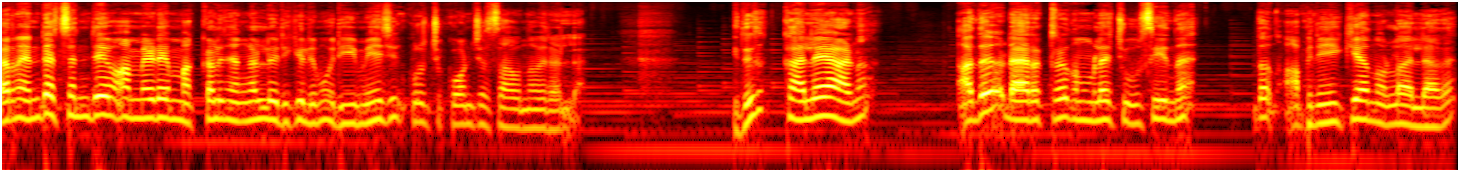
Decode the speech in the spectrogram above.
കാരണം എന്റെ അച്ഛന്റെയും അമ്മയുടെയും മക്കൾ ഞങ്ങളിൽ ഒരിക്കലും ഒരു ഇമേജ് കുറിച്ച് കോൺഷ്യസ് ആവുന്നവരല്ല. ഇത് കലയാണ്. അത് ഡയറക്ടർ നമ്മളെ ചൂസ് ചെയ്യുന്ന ഇത് അഭിനയിക്കുക എന്നുള്ളതല്ലാതെ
